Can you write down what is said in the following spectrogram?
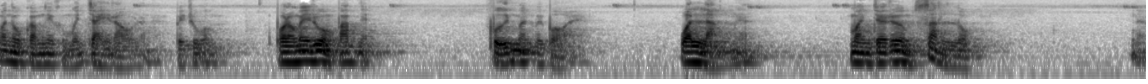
มโนกรรมเนี่ยเหมือนใจเรานะไปร่วมพอเราไม่ร่วมปั๊บเนี่ย ฝืนมันบ่อยๆวันหลังเนี่ย มันจะเริ่มสั้นลงนะ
